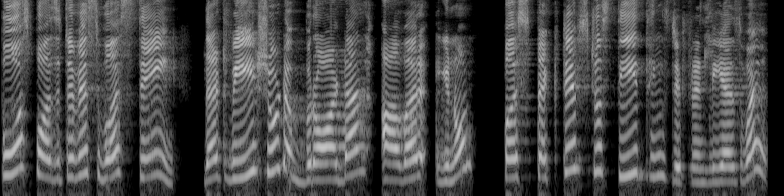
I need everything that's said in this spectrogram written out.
post-positivists were saying that we should broaden our, you know, perspectives to see things differently as well.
